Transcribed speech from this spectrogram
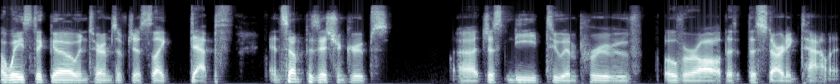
a ways to go in terms of just like depth, and some position groups uh, just need to improve overall the, the starting talent.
